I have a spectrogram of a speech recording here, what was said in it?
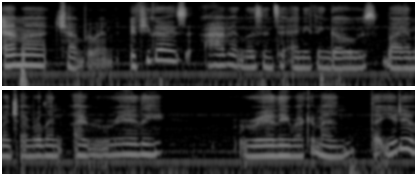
Emma Chamberlain. If you guys haven't listened to Anything Goes by Emma Chamberlain, I really, really recommend that you do.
